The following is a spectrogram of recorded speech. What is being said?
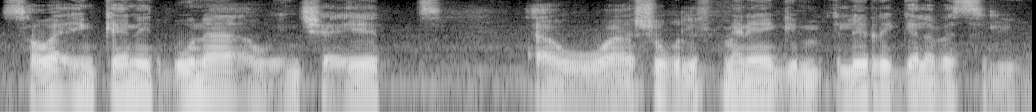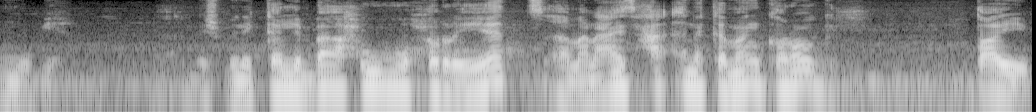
سواء كانت بنى أو إنشاءات أو شغل في مناجم ليه الرجالة بس اللي يقوموا بيها؟ مش بنتكلم بقى حقوق وحريات؟ ما أنا عايز حق أنا كمان كراجل. طيب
